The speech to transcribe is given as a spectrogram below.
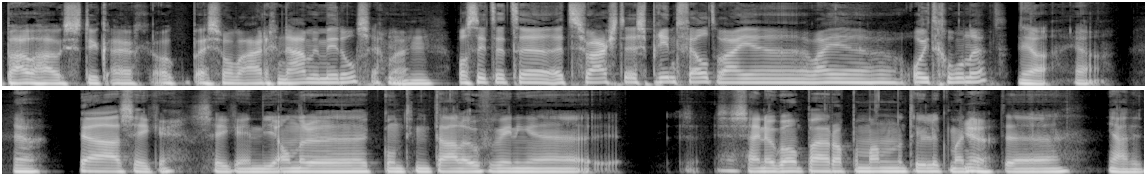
Bauhaus is natuurlijk eigenlijk ook best wel een aardige naam inmiddels, zeg maar. Mhm. Was dit het, eh, het zwaarste sprintveld waar je, waar je ooit gewonnen hebt? Ja, ja. Ja. Ja, zeker. Zeker. In die andere continentale overwinningen eh, zijn ook wel een paar rappe mannen natuurlijk. Maar Ja. dit, eh, ja, dit,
